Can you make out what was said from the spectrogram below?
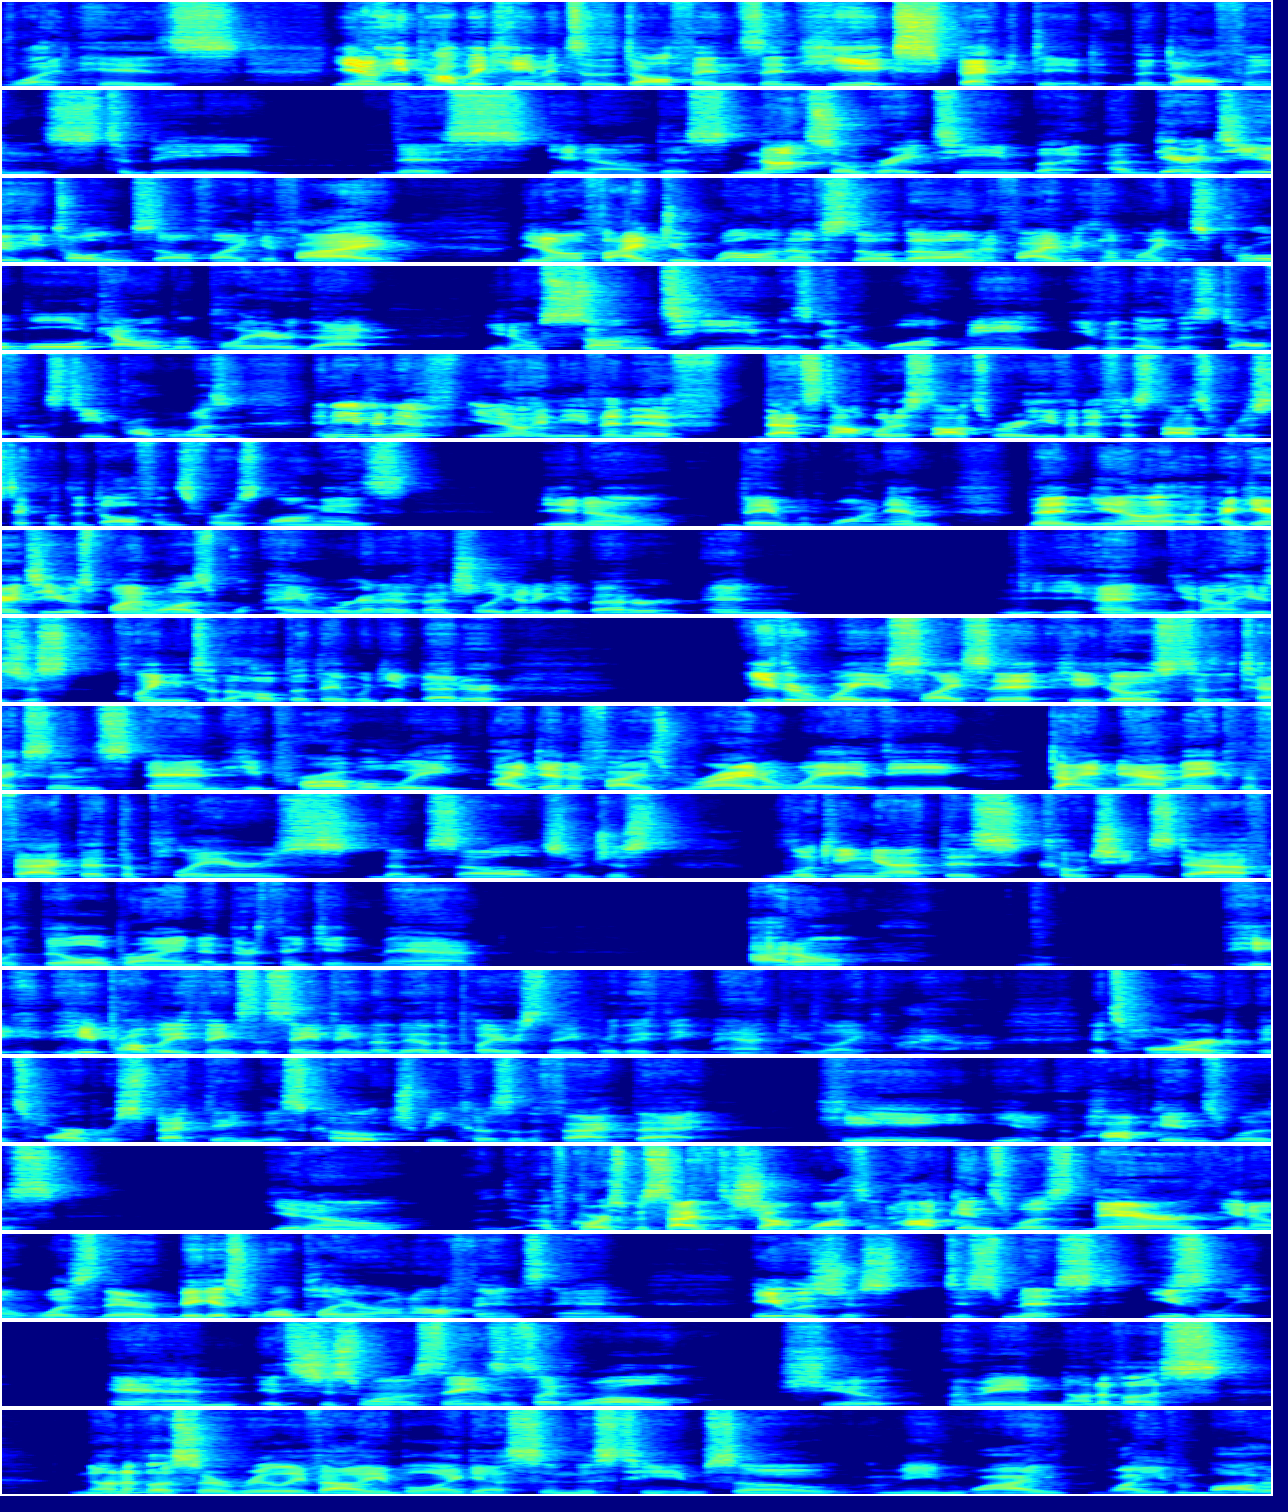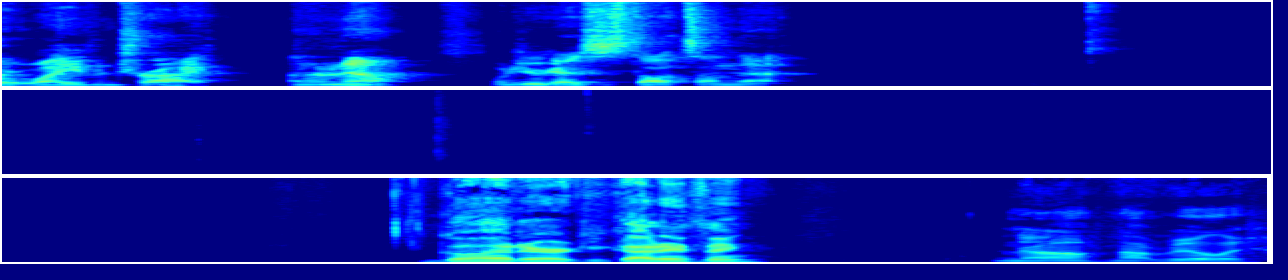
what his you know, he probably came into the Dolphins and he expected the Dolphins to be this, you know, this not so great team, but I guarantee you he told himself like if I, you know, if I do well enough still though and if I become like this Pro Bowl caliber player that you know some team is going to want me even though this dolphins team probably wasn't and even if you know and even if that's not what his thoughts were even if his thoughts were to stick with the dolphins for as long as you know they would want him then you know i guarantee you his plan was hey we're to eventually to get better and and you know he was just clinging to the hope that they would get better either way you slice it he goes to the texans and he probably identifies right away the dynamic the fact that the players themselves are just looking at this coaching staff with Bill O'Brien and they're thinking, man, I don't. He he probably thinks the same thing that the other players think, where they think, man, dude, like it's hard. It's hard respecting this coach because of the fact that he, you know, Hopkins was, you know, of course, besides Deshaun Watson, Hopkins was their, you know, was their biggest role player on offense, and he was just dismissed easily. And it's just one of those things. It's like, well, shoot, I mean, none of us none of us are really valuable, I guess, in this team. So, I mean, why why even bother? Why even try? I don't know. What are your guys' thoughts on that? Go ahead, Eric. You got anything? No, not really.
